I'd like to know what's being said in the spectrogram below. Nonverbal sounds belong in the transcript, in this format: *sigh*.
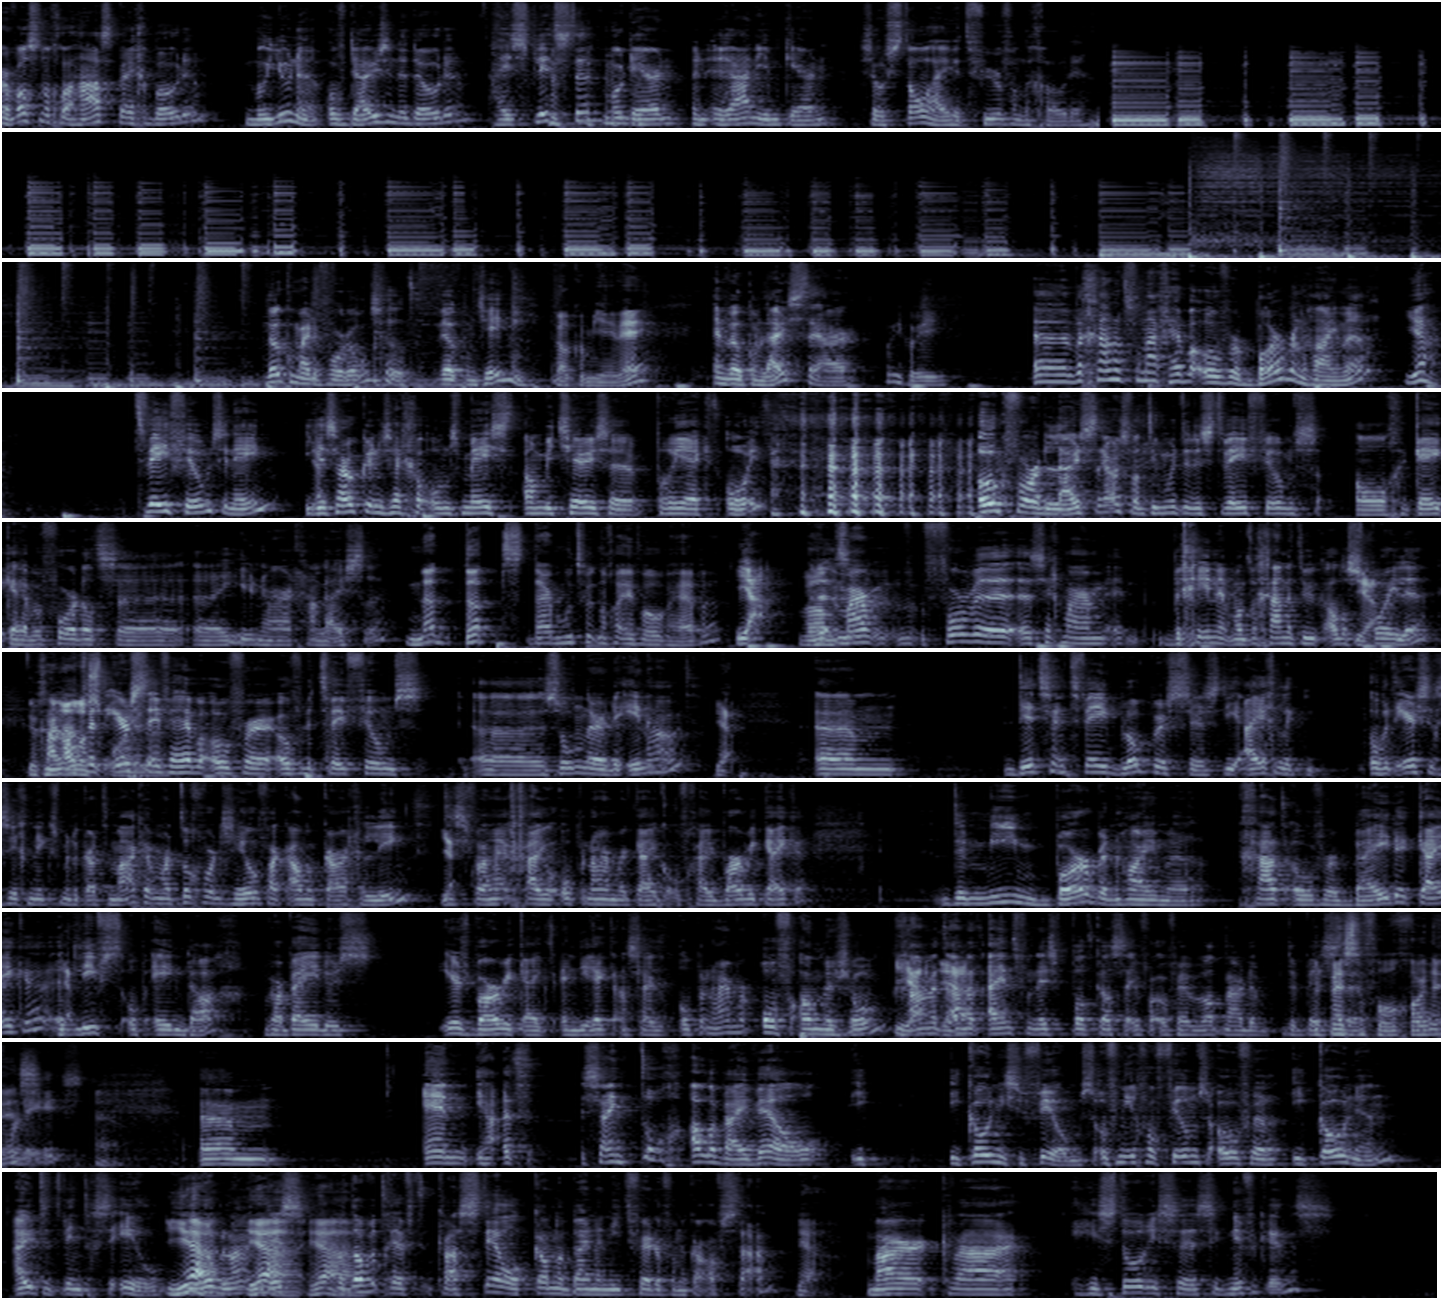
Er was nog wel haast bij geboden. Miljoenen of duizenden doden. Hij splitste, *laughs* modern, een uraniumkern. Zo stal hij het vuur van de goden. Welkom bij de Voor de Onschuld. Welkom Jamie. Welkom JW. En welkom luisteraar. Hoi hoi. Uh, we gaan het vandaag hebben over Barbenheimer. Ja. Twee films in één. Je Ja. zou kunnen zeggen ons meest ambitieuze project ooit. *laughs* Ook voor de luisteraars, want die moeten dus twee films al gekeken hebben voordat ze eh hiernaar gaan luisteren. nou, dat, daar moeten we het nog even over hebben. Ja, Want- maar voor we eh, zeg maar beginnen, want we gaan natuurlijk alles Ja, spoilen. Maar laten we het eerst even hebben over, over de twee films eh, zonder de inhoud. Ja. Ehm, dit zijn twee blockbusters die eigenlijk op het eerste gezicht niks met elkaar te maken hebben, maar toch worden ze heel vaak aan elkaar gelinkt. Ja. Dus van, hè, ga je Oppenheimer kijken of ga je Barbie kijken? De meme Barbenheimer gaat over beide kijken, het liefst op één dag, waarbij je dus eerst Barbie kijkt en direct aansluit op Oppenheimer, of andersom. Ja, gaan we het aan het eind van deze podcast even over hebben wat nou de, de beste, beste volgorde is. Ehm, en ja, het zijn toch allebei wel iconische films. Of in ieder geval films over iconen uit de 20e eeuw. Ja, heel belangrijk ja, Dus ja. wat dat betreft, qua stijl kan het bijna niet verder van elkaar afstaan. Ja. Maar qua historische significance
